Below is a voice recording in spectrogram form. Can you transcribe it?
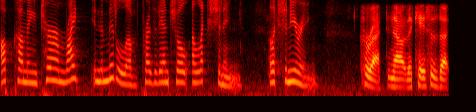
upcoming term, right in the middle of presidential electioning, electioneering. Correct. Now, the cases that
